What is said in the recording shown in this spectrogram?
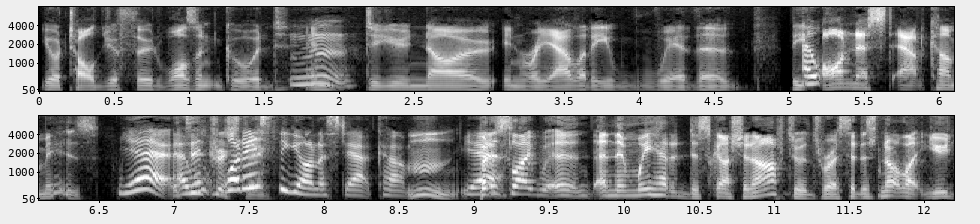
you're told your food wasn't good, Mm. and do you know in reality where the the Oh. honest outcome is? yeah. It's and what is the honest outcome? yeah. But it's like, and and then we had a discussion afterwards where I said it's not like you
